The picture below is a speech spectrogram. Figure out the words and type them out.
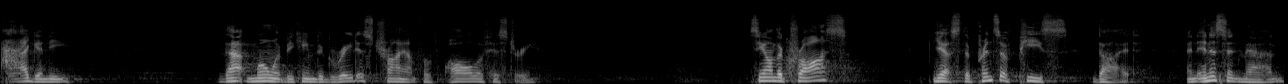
agony, that moment became the greatest triumph of all of history. See, on the cross, yes, the Prince of Peace died, an innocent man,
